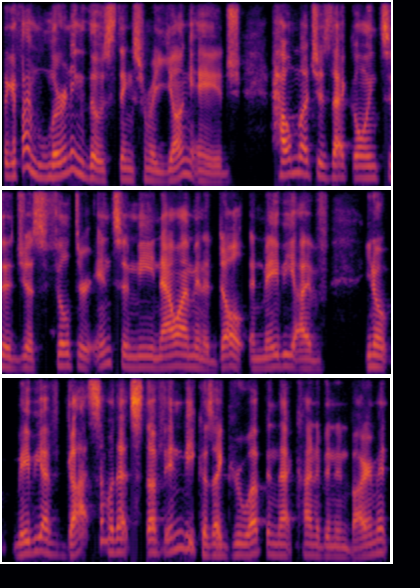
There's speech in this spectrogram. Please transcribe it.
Like if I'm learning those things from a young age, how much is that going to just filter into me? Now I'm an adult and maybe I've, you know, maybe I've got some of that stuff in me because I grew up in that kind of an environment.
